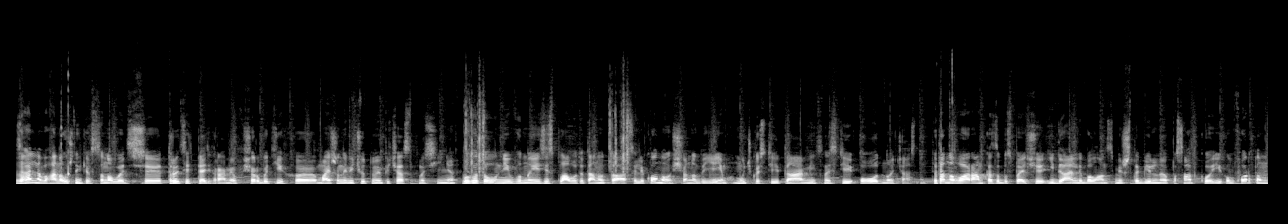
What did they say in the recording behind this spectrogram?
Загальна вага наушників становить е, 35 грамів, що робить їх е, майже невідчутними під час носіння. Виготовлені вони зі сплаву титану та силікону, що надає їм гнучкості та міцності одночасно. Титанова рамка забезпечує ідеальний баланс між стабільною посадкою і комфортом.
